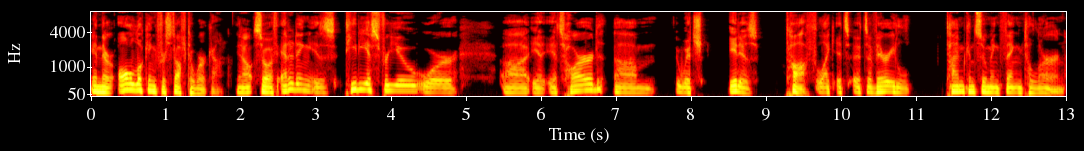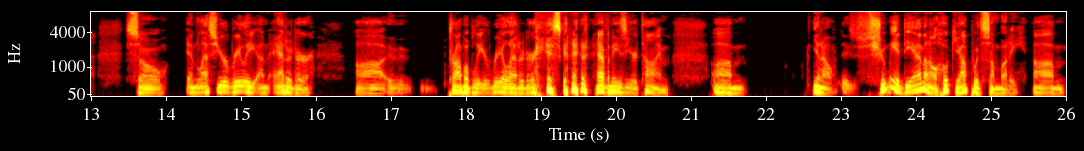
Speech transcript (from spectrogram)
and they're all looking for stuff to work on. You know, so if editing is tedious for you or uh, it, it's hard, um, which it is tough. Like it's it's a very time consuming thing to learn. So unless you're really an editor, uh, probably a real editor is going to have an easier time. Um, you know, shoot me a DM and I'll hook you up with somebody. Um,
